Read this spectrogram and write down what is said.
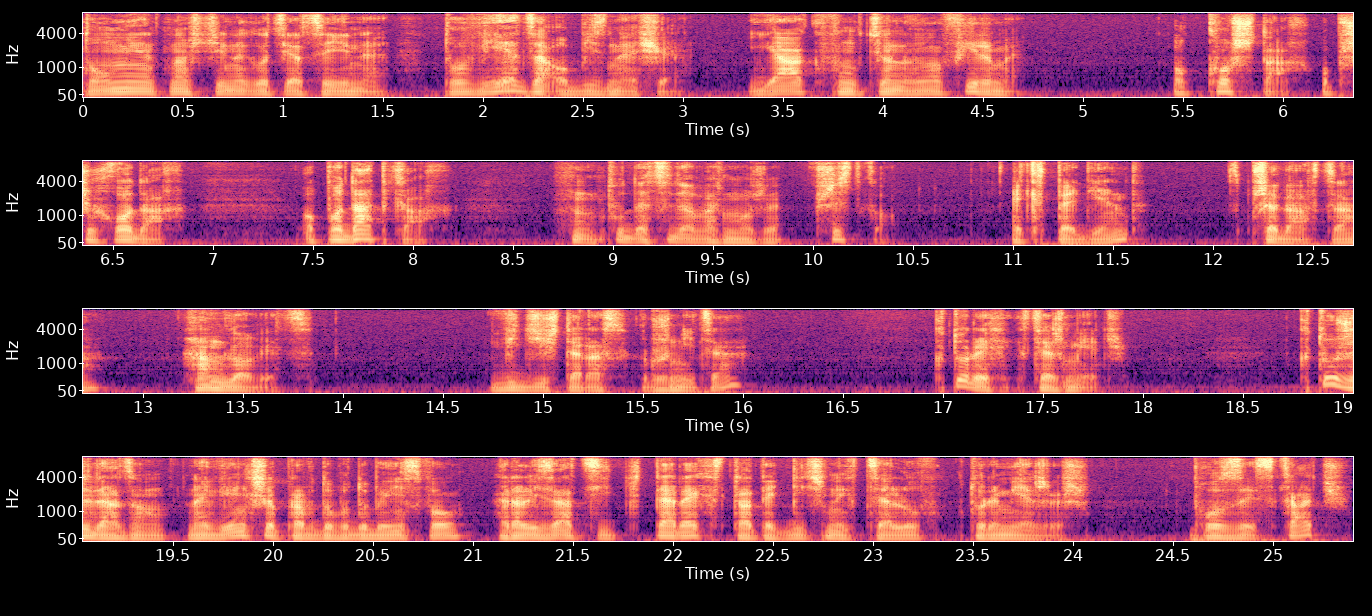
to umiejętności negocjacyjne, to wiedza o biznesie, jak funkcjonują firmy, o kosztach, o przychodach, o podatkach. Hm, tu decydować może wszystko. Ekspedient, sprzedawca, handlowiec. Widzisz teraz różnicę? Których chcesz mieć? Którzy dadzą największe prawdopodobieństwo realizacji czterech strategicznych celów, które mierzysz? Pozyskać,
